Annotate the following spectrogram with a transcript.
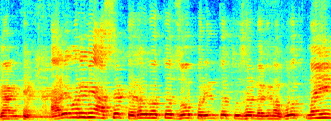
काय? अरे म्हणे मी असं ठरवलं होतं जोपर्यंत तुझं लग्न होत नाही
